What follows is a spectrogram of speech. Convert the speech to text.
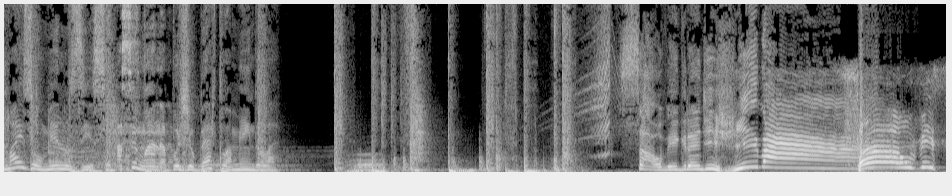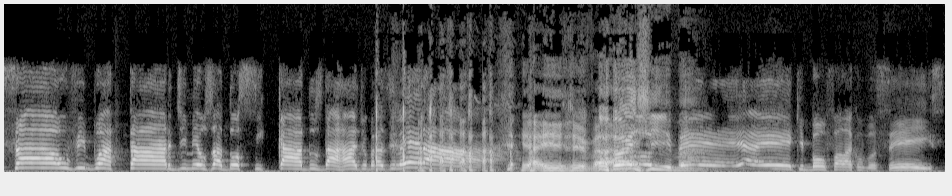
Mais ou menos isso. A semana por Gilberto Amêndola. Salve, grande Giba! Salve, salve! Boa tarde, meus adocicados da Rádio Brasileira! e aí, Giba? Oi, Giba! E aí, que bom falar com vocês.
